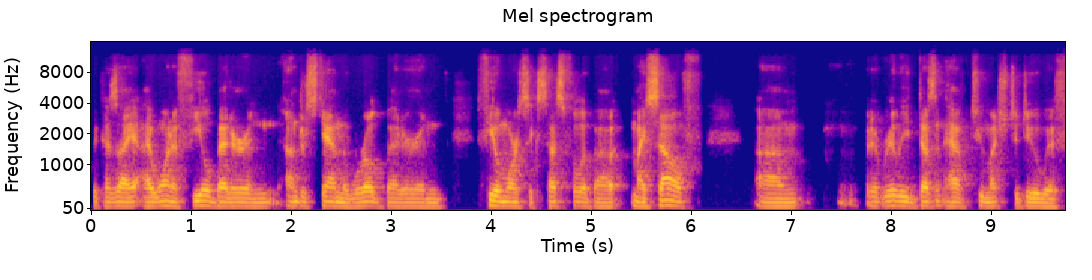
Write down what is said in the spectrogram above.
because I, I want to feel better and understand the world better and feel more successful about myself. Um, but it really doesn't have too much to do with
